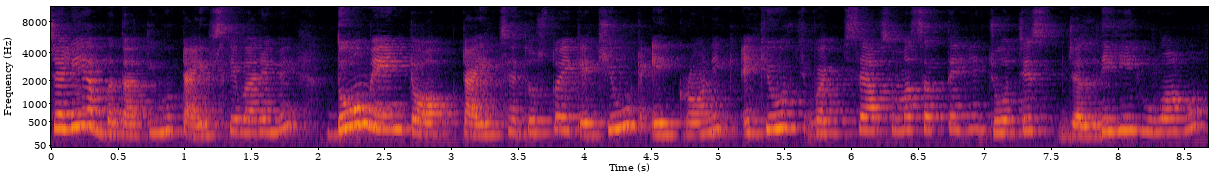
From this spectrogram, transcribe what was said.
चलिए अब बताती हूँ टाइप्स के बारे में। दो मेन टॉप टाइप्स हैं दोस्तों, एक एक्यूट एक क्रॉनिक एक्यूट वर्ड से आप समझ सकते हैं, जो चीज़ जल्दी ही हुआ हो।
